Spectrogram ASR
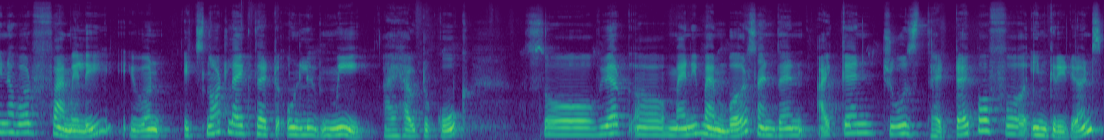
in our family even it's not like that only me i have to cook. So we are uh, many members and then i can choose that type of uh, ingredients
